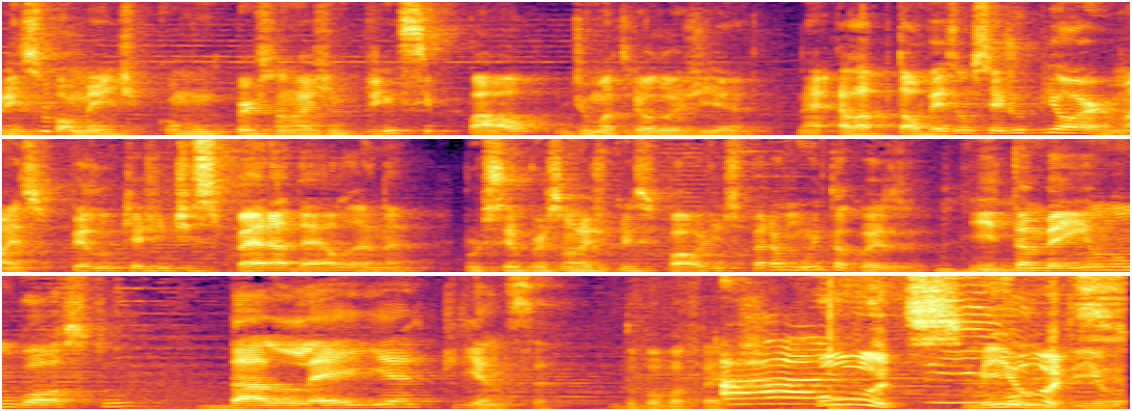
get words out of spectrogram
principalmente como um personagem principal de uma trilogia, né? Ela talvez não seja o pior, mas pelo que a gente espera dela, né? Por ser o personagem principal, a gente espera muita coisa. Uhum. E também eu não gosto da Leia criança do Boba Fett. Ah, Putz! Meu Putz. Deus.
